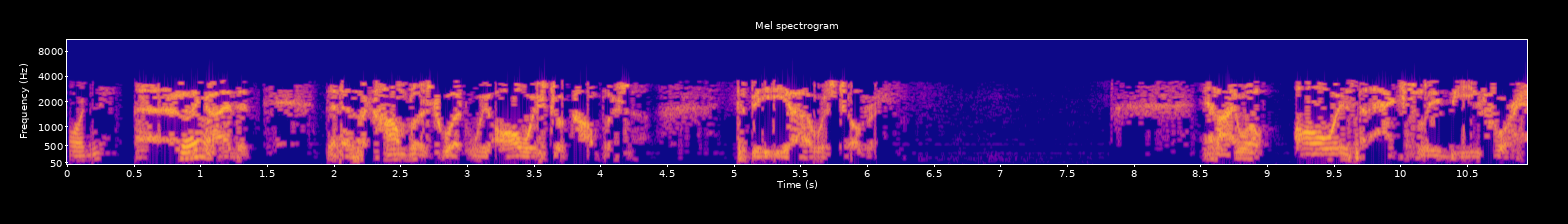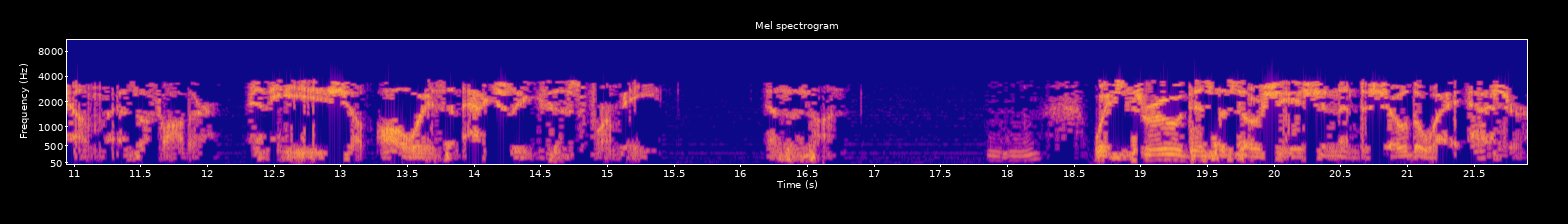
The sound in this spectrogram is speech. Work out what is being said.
California. uh, the guy that that has accomplished what we wish to accomplish, to be uh, with children. And I will always and actually be for him as a father, and he shall always and actually exist for me as a son. Mm-hmm. Which through this association and to show the way, Asher,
